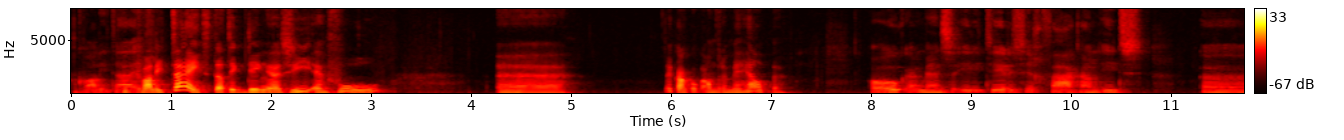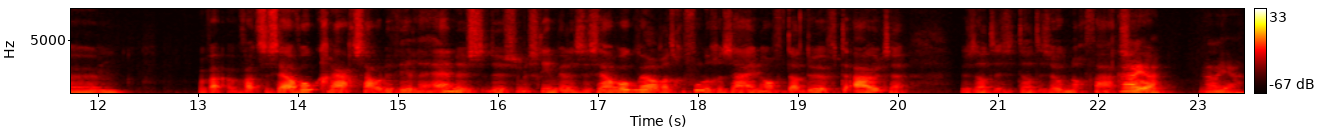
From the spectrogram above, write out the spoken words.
een kwaliteit. kwaliteit dat ik dingen zie en voel. eh daar kan ik ook anderen mee helpen. Ook, en mensen irriteren zich vaak aan iets ehm, wa- wat ze zelf ook graag zouden willen. Hè? Dus, dus misschien willen ze zelf ook wel wat gevoeliger zijn of dat durven te uiten. Dus dat is, dat is ook nog vaak zo. Ah ja, oh ja,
